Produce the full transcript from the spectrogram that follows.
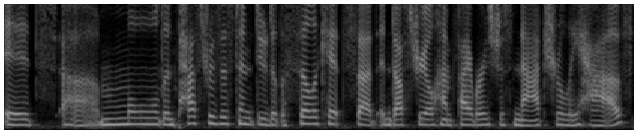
It's uh, mold and pest resistant due to the silicates that industrial hemp fibers just naturally have.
